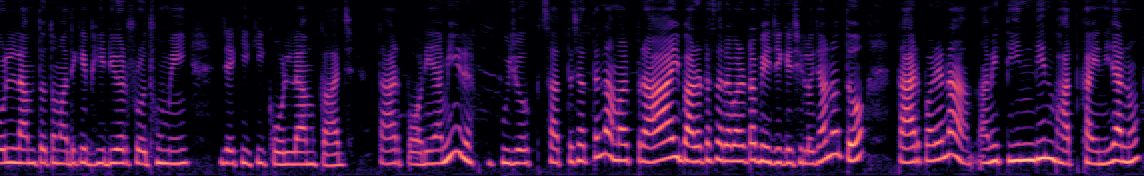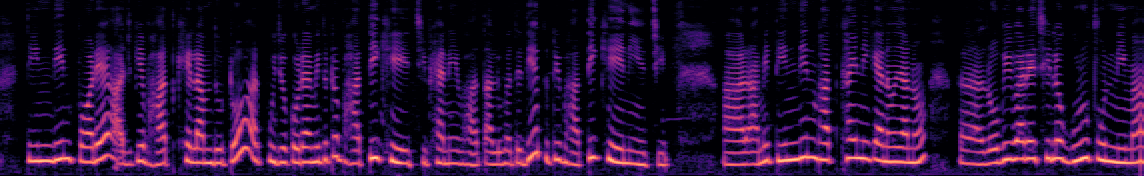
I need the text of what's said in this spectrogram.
বললাম তো তোমাদেরকে ভিডিওর প্রথমেই যে কি কি করলাম কাজ। তারপরে আমি পুজো সারতে সারতে না আমার প্রায় বারোটা সাড়ে বারোটা বেজে গেছিল, জানো তো? তারপরে না আমি তিন দিন ভাত খাইনি, জানো? তিন দিন পরে আজকে ভাত খেলাম দুটো আর পুজো করে আমি দুটো ভাতই খেয়েছি, ফ্যানে ভাত, আলু ভাতে দিয়ে দুটি ভাতই খেয়ে নিয়েছি। আর আমি তিন দিন ভাত খাইনি কেন জানো? রবিবারে ছিল গুরু পূর্ণিমা,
